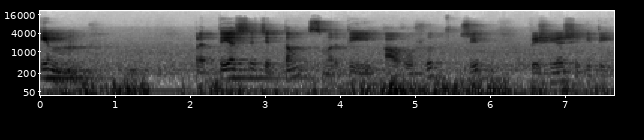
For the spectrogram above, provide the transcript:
किम? प्रत्यय चित्तम स्मृति आहुषुत चित विषयश इति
